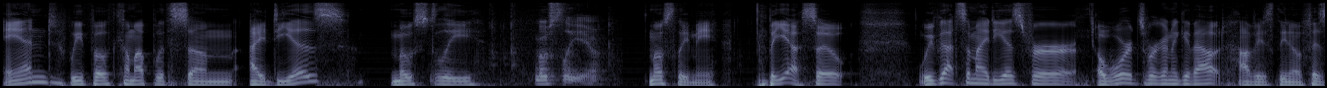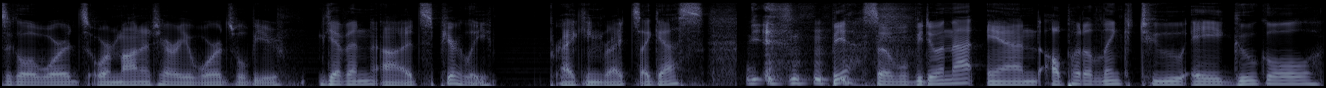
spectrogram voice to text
And we've both come up with some ideas, mostly Mostly you. mostly me. But yeah, so we've got some ideas for awards we're going to give out. Obviously, no physical awards or monetary awards will be given. Uh, it's purely bragging rights, I guess. But yeah, so we'll be doing that, and I'll put a link to a Google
